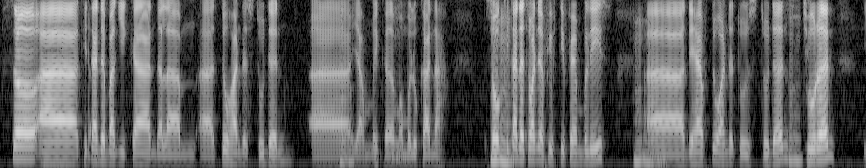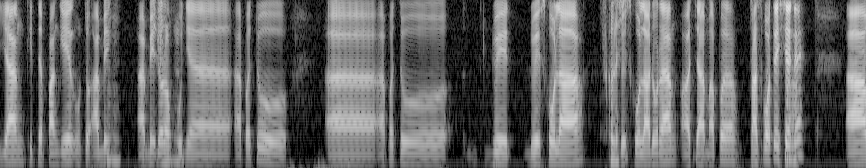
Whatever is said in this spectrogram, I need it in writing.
So uh, kita ada bagikan dalam uh, 200 student uh, yang mereka memerlukan lah. So Mhm. kita ada 250 families. Mm-mm. Uh, they have 200 tu students, Mhm. children yang kita panggil untuk ambil Mm-mm. ambil orang punya apa tu uh, apa tu duit duit sekolah duit Scholarship. sekolah orang macam apa transportation Ah. eh uh,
